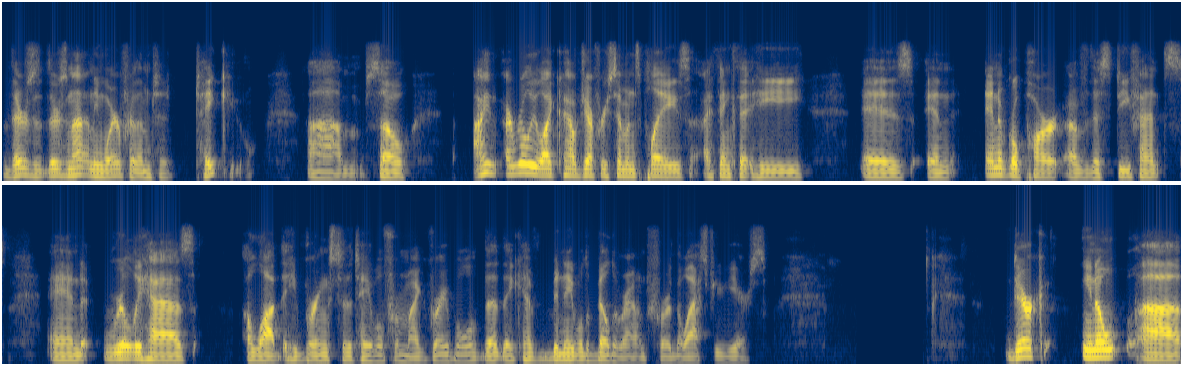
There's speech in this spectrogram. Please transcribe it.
there's there's not anywhere for them to take you um, so I, I really like how Jeffrey Simmons plays. I think that he is an integral part of this defense and really has a lot that he brings to the table for Mike Vrabel that they have been able to build around for the last few years. Derek, you know, uh,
